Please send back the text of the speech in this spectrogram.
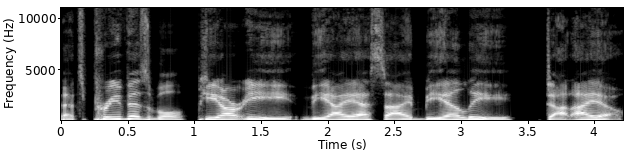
That's previsible, P R E V I S I B L E dot I O.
